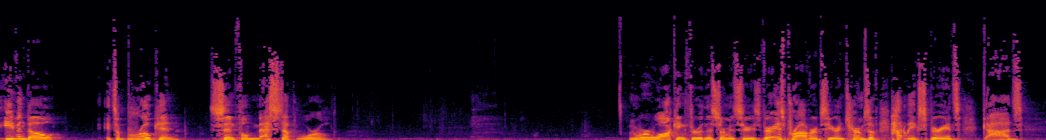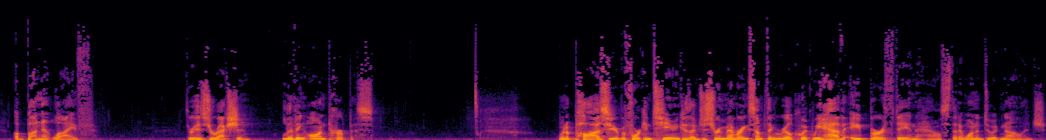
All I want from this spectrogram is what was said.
even though it's a broken, sinful, messed up world. we're walking through in this sermon series various proverbs here in terms of how do we experience God's abundant life through his direction, living on purpose. I'm going to pause here before continuing because I'm just remembering something real quick. We have a birthday in the house that I wanted to acknowledge.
